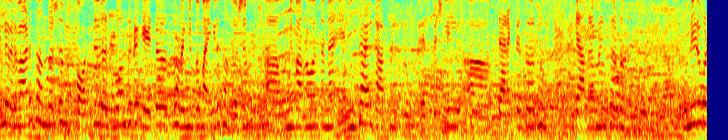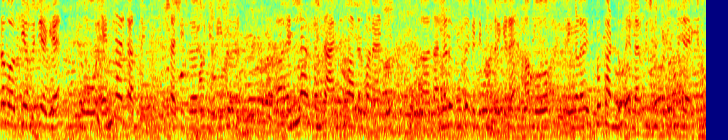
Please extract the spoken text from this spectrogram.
ഇല്ല ഒരുപാട് സന്തോഷം. പോസിറ്റീവ് റെസ്പോൺസ് ഒക്കെ കേട്ട് തുടങ്ങിയപ്പോൾ ഭയങ്കര സന്തോഷം. ഉണ്ണി പറഞ്ഞ പോലെ തന്നെ entire casting crew especially director സാറിനും ക്യാമറാമാൻ സാറിനും ഉണ്ണിയുടെ കൂടെ വർക്ക് ചെയ്യാൻ പറ്റിയൊക്കെ so entire casting Sasi sir Soori sir എല്ലാവർക്കും താങ്ക്സ് മാത്രമേ പറയാനുള്ളൂ. നല്ല റിവ്യൂസ് കിട്ടിക്കൊണ്ടിരിക്കണേ. അപ്പോൾ നിങ്ങൾ ഇപ്പോൾ കണ്ടു എല്ലാവർക്കും ഇഷ്ടപ്പെട്ടു എന്ന് വിചാരിക്കുന്നു.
